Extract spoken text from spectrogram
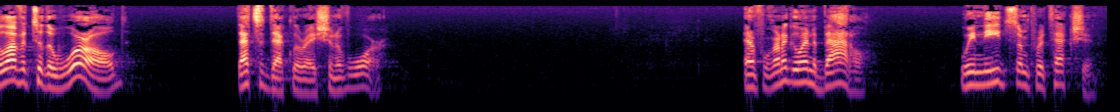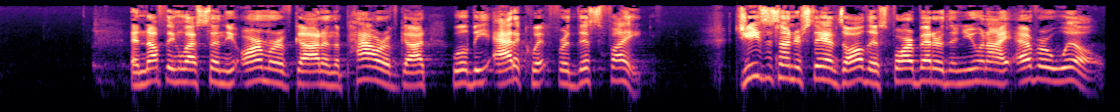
Beloved, to the world, that's a declaration of war. And if we're going to go into battle, we need some protection. And nothing less than the armor of God and the power of God will be adequate for this fight. Jesus understands all this far better than you and I ever will.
